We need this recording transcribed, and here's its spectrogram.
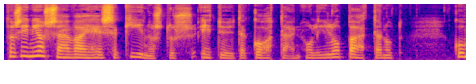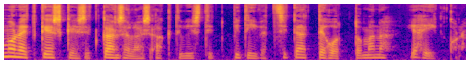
Tosin jossain vaiheessa kiinnostus Etyitä kohtaan oli lopahtanut, kun monet keskeiset kansalaisaktivistit pitivät sitä tehottomana ja heikkona.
